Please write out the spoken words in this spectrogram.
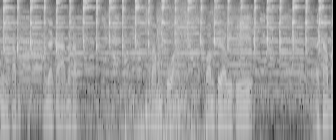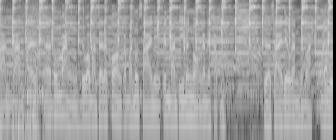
นี่ครับบรรยากาศนะครับรำควงความเสือวิถีชาวบ้านบ้านซ้ายเอ่องบังหรือว่าบ้านซ้ายตะข้องกับบ้านโน้นซ้ายนี่เป็นบ้านทีเมืองหนองกันเลยครับเสือซ้ายเดียวกันเพิ่อนว่ามาอยู่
